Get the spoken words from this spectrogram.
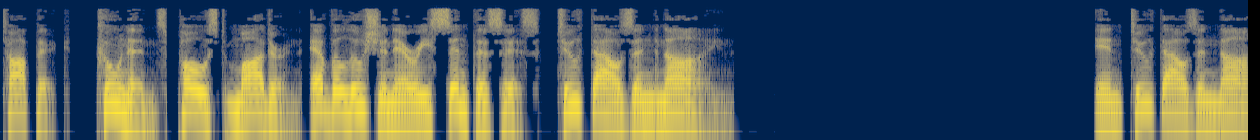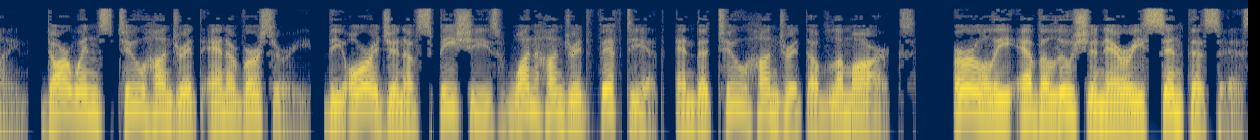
Topic: Koonin's Postmodern Evolutionary Synthesis 2009 In 2009, Darwin's 200th anniversary, The Origin of Species 150th, and the 200th of Lamarck's early evolutionary synthesis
